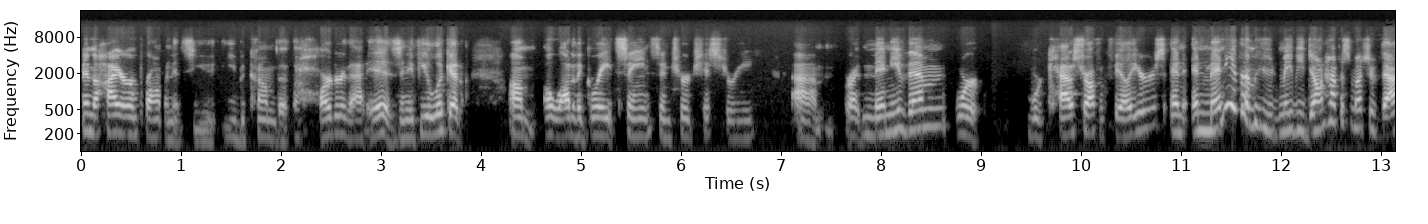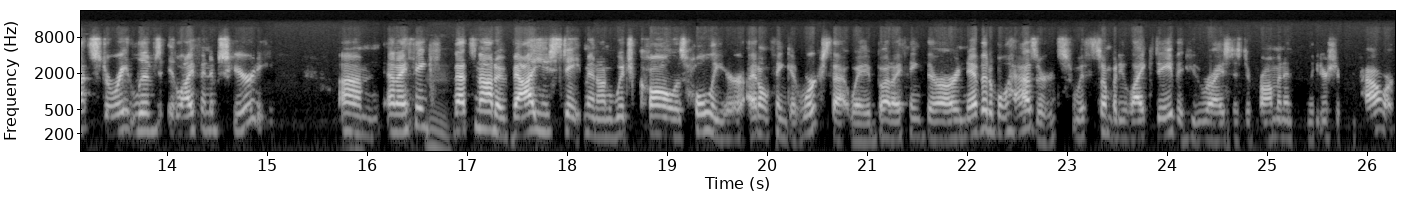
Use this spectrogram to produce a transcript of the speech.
and the higher in prominence you you become, the, the harder that is. And if you look at um, a lot of the great saints in church history. Um, right, many of them were were catastrophic failures, and and many of them who maybe don't have as much of that story lived life in obscurity. Um, and I think mm. that's not a value statement on which call is holier. I don't think it works that way, but I think there are inevitable hazards with somebody like David who rises to prominent leadership, and power.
